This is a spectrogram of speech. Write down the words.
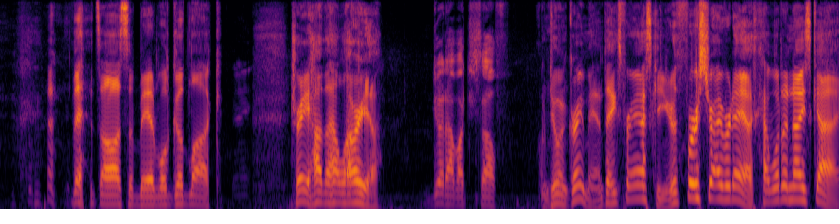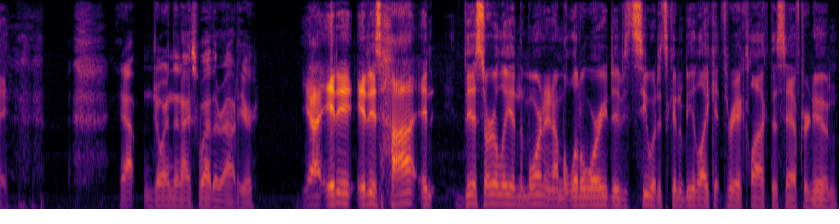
That's awesome, man. Well, good luck. Trey, how the hell are you? Good. How about yourself? I'm doing great, man. Thanks for asking. You're the first driver to ask. What a nice guy. Yeah, enjoying the nice weather out here. Yeah, it it is hot and this early in the morning. I'm a little worried to see what it's going to be like at three o'clock this afternoon.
